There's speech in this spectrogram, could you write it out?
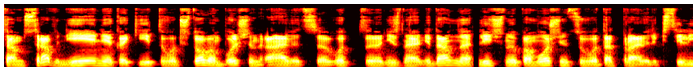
Там сравнения какие-то, вот что вам больше нравится, вот, э, не знаю, недавно личную помощницу вот отправили к стилисту,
